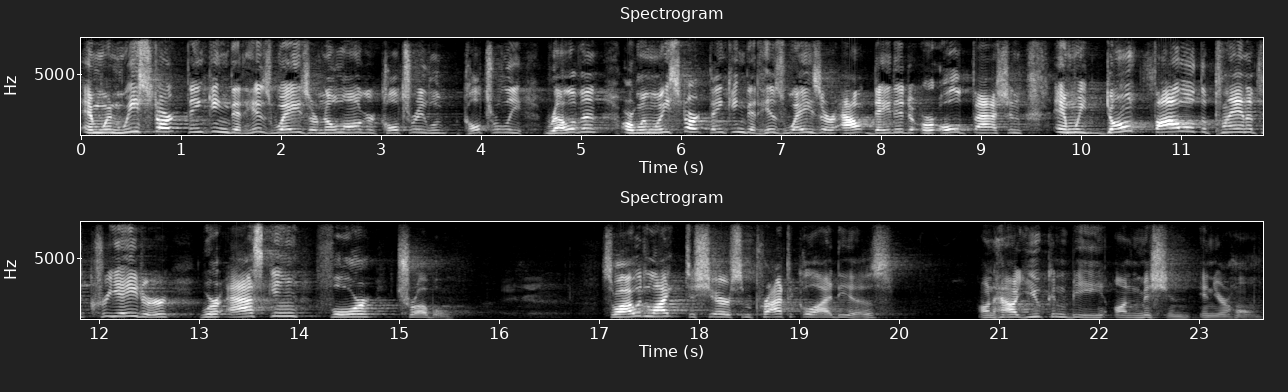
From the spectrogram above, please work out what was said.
And when we start thinking that His ways are no longer culturally, culturally relevant, or when we start thinking that His ways are outdated or old fashioned, and we don't follow the plan of the Creator, we're asking for trouble. So, I would like to share some practical ideas on how you can be on mission in your home.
